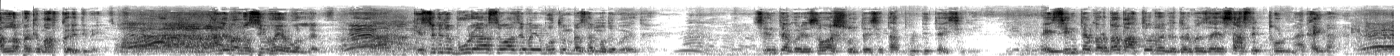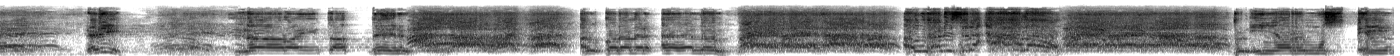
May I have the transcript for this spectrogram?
আল্লাহ আপনাকে মাফ করে দিবে। কালেমা নসিব হয়ে বললেন। কিছু কিছু বুড়া আছে আছে ভাই বুতুম বেসার মধ্যে বয়ে থাকে। চিন্তা করে সোয়ার শুনতেছে, তাকবির দিতে আইসিনি এই চিন্তা করবা বাতর ধরবে, যাই ঠোঁট না খাইবা। রেডি নারাই তাকবীর। আল কোরআনের আলো আল হাদিসের আলো। দুনিয়ার মুসলিম।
